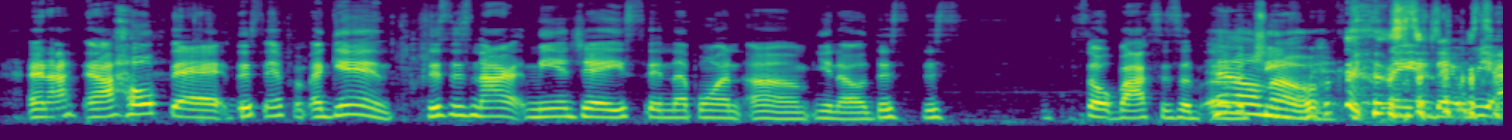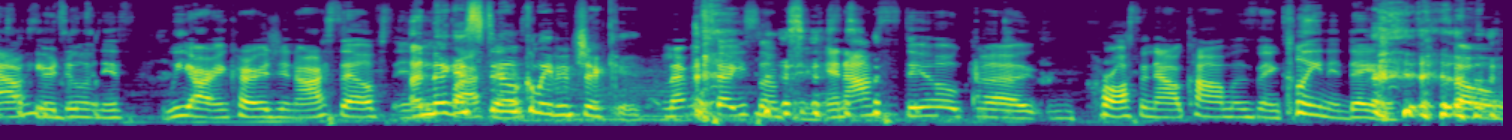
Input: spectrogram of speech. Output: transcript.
and I and I hope that this info again, this is not me and Jay sitting up on um, you know, this this soapboxes of, of Hell no. achievement saying that we out here doing this. We are encouraging ourselves in A nigga still cleaning chicken. Let me tell you something, and I'm still uh, crossing out commas and cleaning data, so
